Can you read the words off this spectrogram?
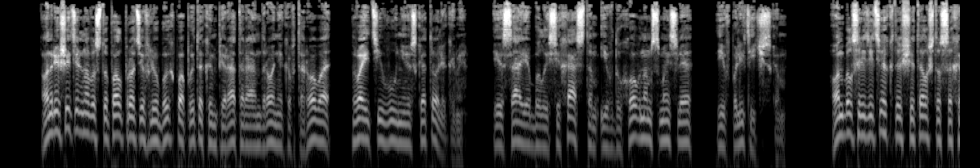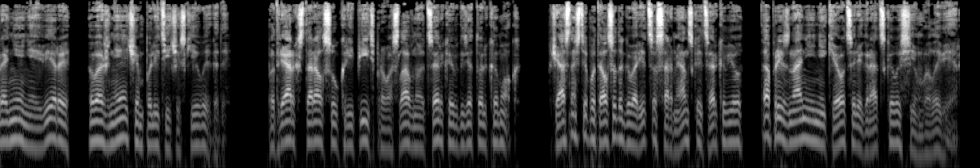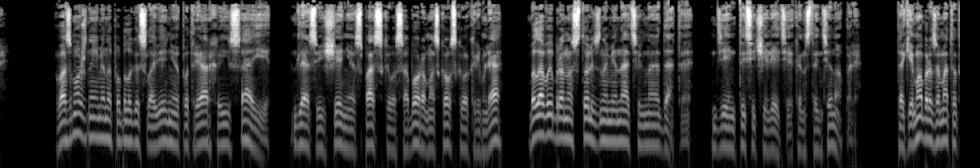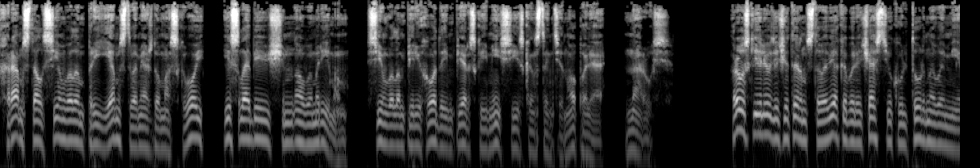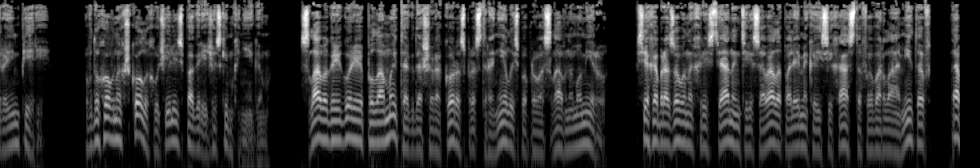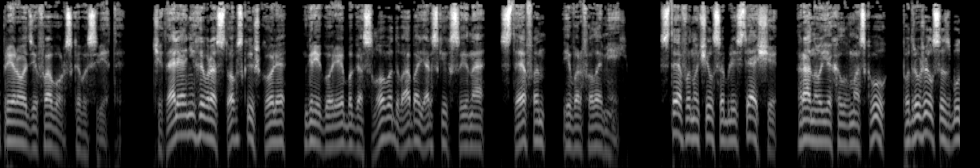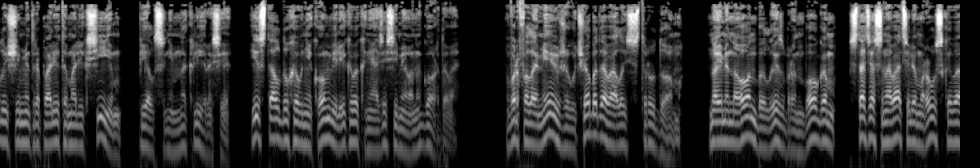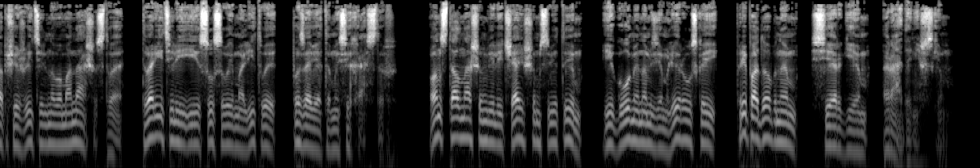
Он решительно выступал против любых попыток императора Андроника II войти в унию с католиками. Исаия был исихастом и в духовном смысле, и в политическом. Он был среди тех, кто считал, что сохранение веры важнее, чем политические выгоды. Патриарх старался укрепить православную церковь где только мог. В частности, пытался договориться с армянской церковью о признании Никео-Цареградского символа веры. Возможно, именно по благословению патриарха Исаии для освящения Спасского собора Московского Кремля была выбрана столь знаменательная дата — День тысячелетия Константинополя. Таким образом, этот храм стал символом преемства между Москвой и слабеющим Новым Римом, символом перехода имперской миссии из Константинополя на Русь. Русские люди XIV века были частью культурного мира империи. В духовных школах учились по греческим книгам. Слава Григория Паламы тогда широко распространилась по православному миру. Всех образованных христиан интересовала полемика исихастов и варлаамитов о природе фаворского света. Читали о них и в ростовской школе Григория Богослова два боярских сына Стефан и Варфоломей. Стефан учился блестяще, рано уехал в Москву, подружился с будущим митрополитом Алексием, пел с ним на клиросе, и стал духовником великого князя Симеона Гордова. Варфоломею же учеба давалась с трудом, но именно он был избран Богом стать основателем русского общежительного монашества, творителей Иисусовой молитвы по заветам исихастов. Он стал нашим величайшим святым, игуменом земли русской, преподобным Сергием Радонежским.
